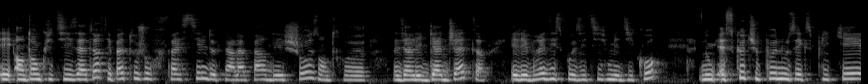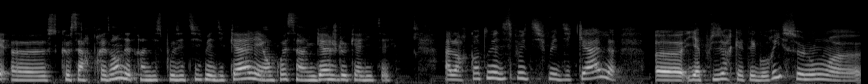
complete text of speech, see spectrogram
Et en tant qu'utilisateur, c'est pas toujours facile de faire la part des choses entre on va dire, les gadgets et les vrais dispositifs médicaux. Donc, est-ce que tu peux nous expliquer ce que ça représente d'être un dispositif médical et en quoi c'est un gage de qualité? Alors, quand on est dispositif médical, euh, il y a plusieurs catégories selon euh,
